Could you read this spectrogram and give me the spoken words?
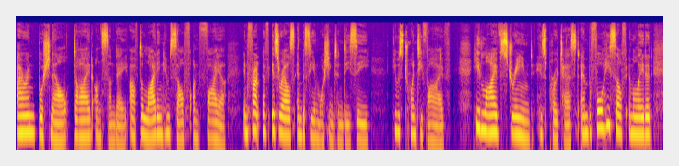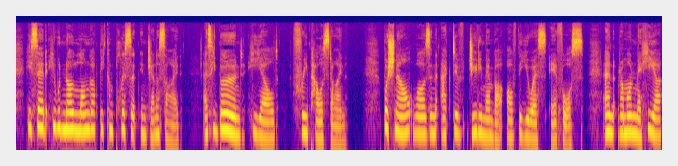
Aaron Bushnell died on Sunday after lighting himself on fire in front of Israel's embassy in Washington, D.C. He was 25. He live streamed his protest, and before he self immolated, he said he would no longer be complicit in genocide. As he burned, he yelled, Free Palestine. Bushnell was an active duty member of the US Air Force, and Ramon Mejia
